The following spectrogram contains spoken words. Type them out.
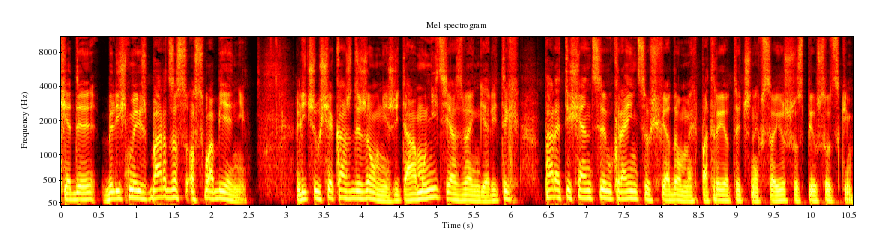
kiedy byliśmy już bardzo osłabieni. Liczył się każdy żołnierz i ta amunicja z Węgier i tych parę tysięcy Ukraińców świadomych, patriotycznych w sojuszu z Piłsudskim.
